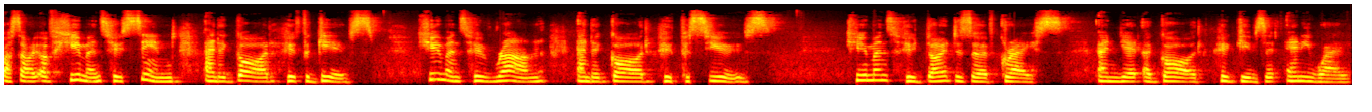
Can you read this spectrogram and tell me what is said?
oh, sorry, of humans who sinned and a God who forgives, humans who run and a God who pursues, humans who don't deserve grace and yet a God who gives it anyway.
